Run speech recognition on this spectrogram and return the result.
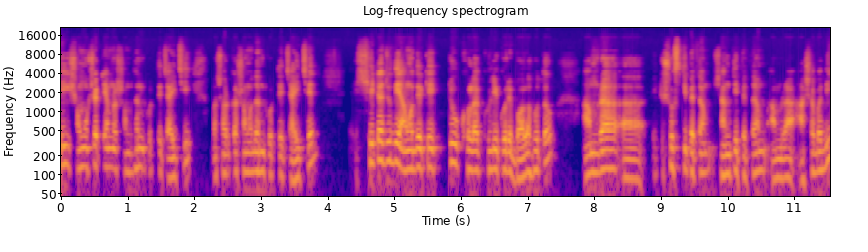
এই সমস্যাটি আমরা সমাধান করতে চাইছি বা সরকার সমাধান করতে চাইছে সেটা যদি আমাদেরকে একটু খোলাখুলি করে বলা হতো, আমরা একটু স্বস্তি পেতাম, শান্তি পেতাম, আমরা আশাবাদী,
